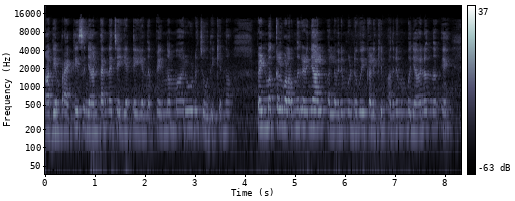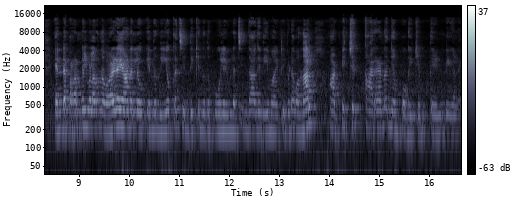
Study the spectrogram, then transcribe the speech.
ആദ്യം പ്രാക്ടീസ് ഞാൻ തന്നെ ചെയ്യട്ടെ എന്ന് പെങ്ങന്മാരോട് ചോദിക്കുന്ന പെൺമക്കൾ വളർന്നു കഴിഞ്ഞാൽ വല്ലവരും കൊണ്ടുപോയി കളിക്കും. അതിനു മുമ്പ് ഞാനൊന്ന് എന്റെ പറമ്പിൽ വളർന്ന വാഴയാണല്ലോ എന്ന് നീയൊക്കെ ചിന്തിക്കുന്നത് പോലെയുള്ള ചിന്താഗതിയുമായിട്ട് ഇവിടെ വന്നാൽ അടിച്ച് കരണം ഞാൻ പുകയ്ക്കും തെണ്ടികളെ.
